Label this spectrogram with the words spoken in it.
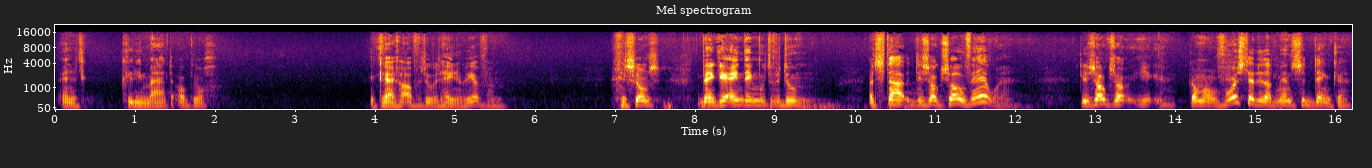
En het klimaat ook nog. Ik krijg er af en toe het heen en weer van. Soms denk je, één ding moeten we doen. Het, staat, is ook zoveel, hè. Het is ook zo... Je kan me voorstellen dat mensen denken...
